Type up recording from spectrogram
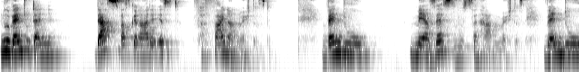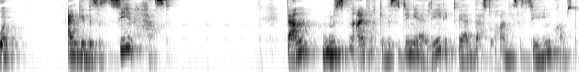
Nur wenn du dein, das, was gerade ist, verfeinern möchtest, wenn du mehr Selbstbewusstsein haben möchtest, wenn du ein gewisses Ziel hast, dann müssten einfach gewisse Dinge erledigt werden, dass du auch an dieses Ziel hinkommst.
